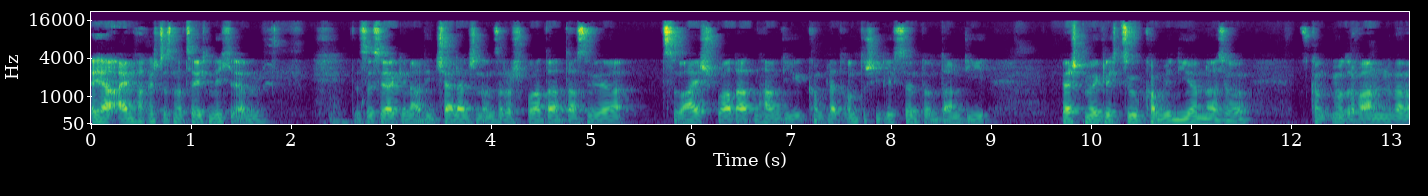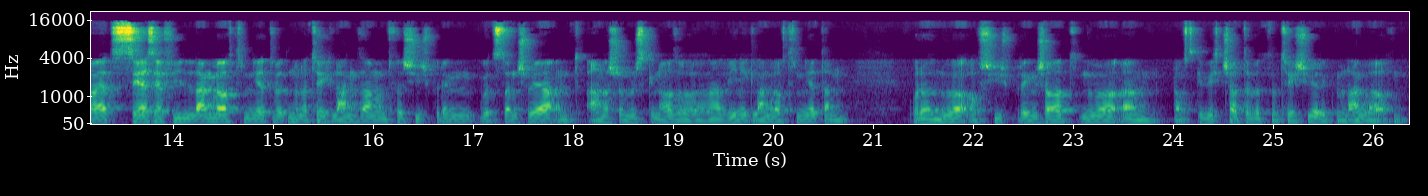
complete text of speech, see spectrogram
Ja, einfach ist das natürlich nicht. Ähm, das ist ja genau die Challenge in unserer Sportart, dass wir zwei Sportarten haben, die komplett unterschiedlich sind und dann die bestmöglich zu kombinieren. Also es kommt immer darauf an, wenn man jetzt sehr, sehr viel Langlauf trainiert, wird man natürlich langsam und für Skispringen wird es dann schwer und andersrum ist es genauso. Wenn man wenig Langlauf trainiert dann oder nur auf Skispringen schaut, nur ähm, aufs Gewicht schaut, dann wird es natürlich schwierig beim Langlaufen.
